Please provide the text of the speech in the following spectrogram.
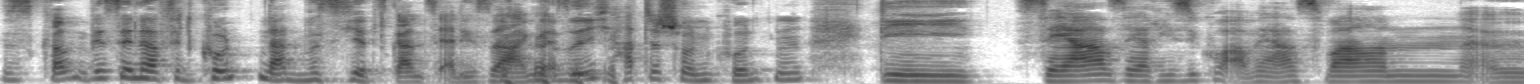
Es kommt ein bisschen auf den Kunden an, muss ich jetzt ganz ehrlich sagen. Also ich hatte schon Kunden, die sehr, sehr risikoavers waren, äh,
